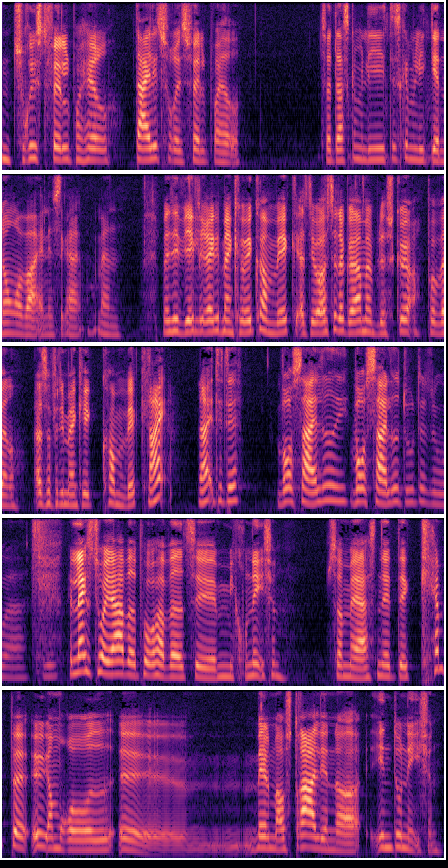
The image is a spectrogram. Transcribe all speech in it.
En turistfælde på havet. Dejligt turistfelt på havet. Så der skal man lige, det skal man lige genoverveje næste gang. Men Men det er virkelig rigtigt. Man kan jo ikke komme væk. Altså, det er jo også det, der gør, at man bliver skør på vandet. Altså, fordi man kan ikke komme væk. nej, nej, det er det. Hvor sejlede I? Hvor sejlede du, da du var... Den længste tur, jeg har været på, har været til Mikronesien, som er sådan et øh, kæmpe øområde øh, mellem Australien og Indonesien.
